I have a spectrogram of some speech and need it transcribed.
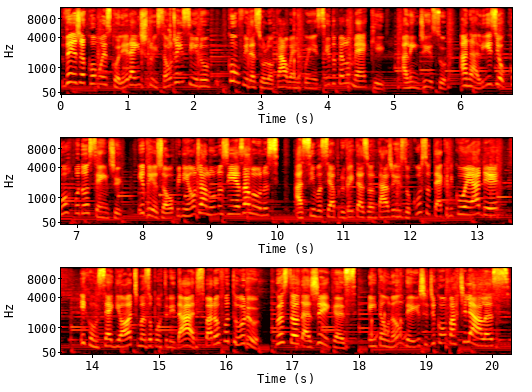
Veja como escolher a instituição de ensino. Confira se o local é reconhecido pelo MEC. Além disso, analise o corpo docente e veja a opinião de alunos e ex-alunos. Assim você aproveita as vantagens do curso técnico EAD e consegue ótimas oportunidades para o futuro. Gostou das dicas? Então não deixe de compartilhá-las!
